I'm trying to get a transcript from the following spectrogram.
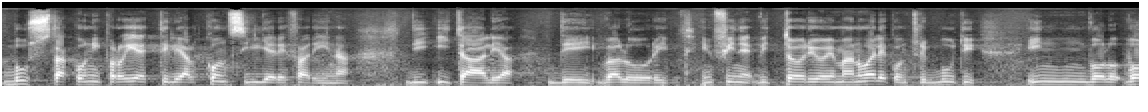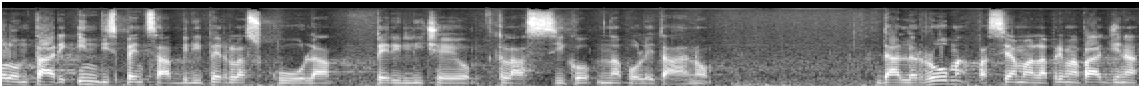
busta con i proiettili al consigliere Farina di Italia dei Valori. Infine Vittorio Emanuele, contributi in volontari indispensabili per la scuola, per il liceo classico napoletano dal Roma, passiamo alla prima pagina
